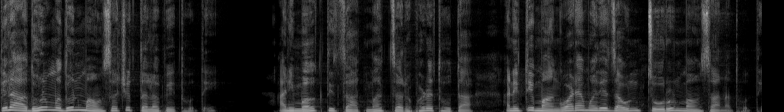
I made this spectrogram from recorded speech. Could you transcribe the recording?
तिला अधूनमधून मांसाची तलप येत होते. आणि मग तिचा आत्मा चरफडत होता आणि ती मांगवाड्यामध्ये जाऊन चोरून मांस आणत होती.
